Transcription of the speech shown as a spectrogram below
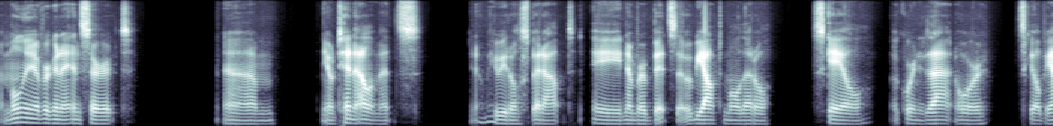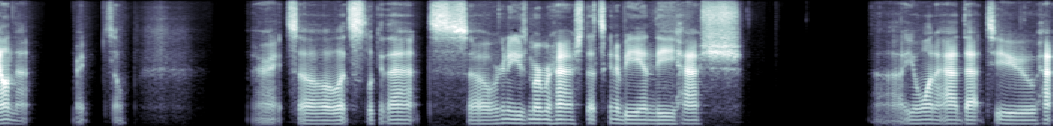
I'm only ever going to insert um, you know 10 elements you know maybe it'll spit out a number of bits that would be optimal that'll scale according to that or scale beyond that right? So all right so let's look at that. So we're going to use murmur hash. That's going to be in the hash uh, you'll want to add that to ha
